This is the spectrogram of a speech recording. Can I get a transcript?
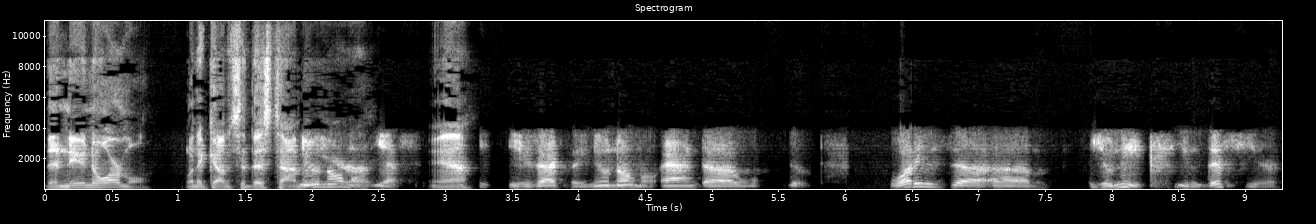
the new normal when it comes to this time. New normal, year. yes. Yeah, exactly, new normal. And uh, what is uh, um, unique in this year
